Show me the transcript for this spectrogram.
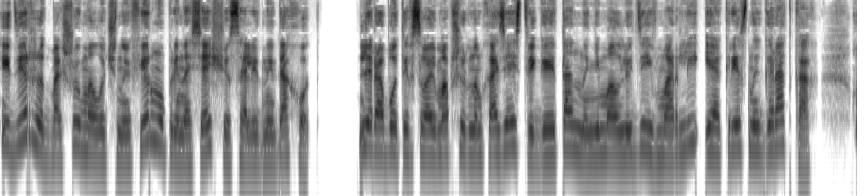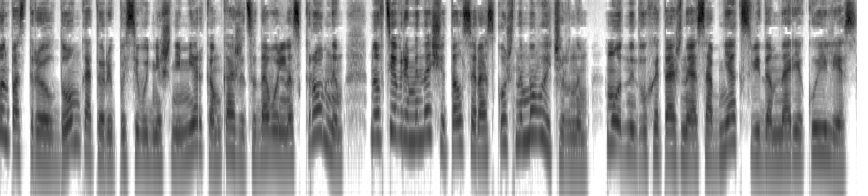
и держат большую молочную ферму, приносящую солидный доход. Для работы в своем обширном хозяйстве Гаэтан нанимал людей в Марли и окрестных городках. Он построил дом, который по сегодняшним меркам кажется довольно скромным, но в те времена считался роскошным и вычурным, модный двухэтажный особняк с видом на реку и лес.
